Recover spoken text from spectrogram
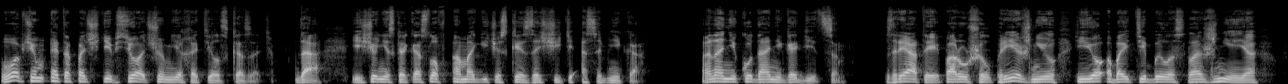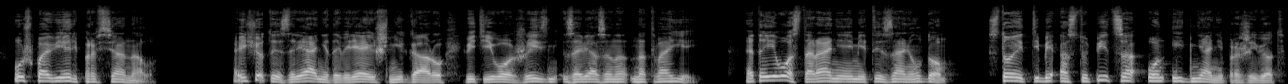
В общем, это почти все, о чем я хотел сказать. Да, еще несколько слов о магической защите особняка. Она никуда не годится. Зря ты порушил прежнюю, ее обойти было сложнее. Уж поверь профессионалу. А еще ты зря не доверяешь Нигару, ведь его жизнь завязана на твоей. Это его стараниями ты занял дом. Стоит тебе оступиться, он и дня не проживет.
